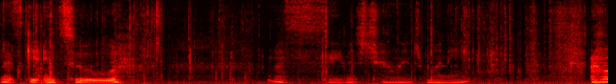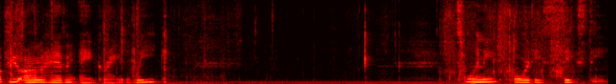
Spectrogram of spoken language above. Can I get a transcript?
let's get into my savings challenge money. I hope you all are having a great week. 20 40 60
